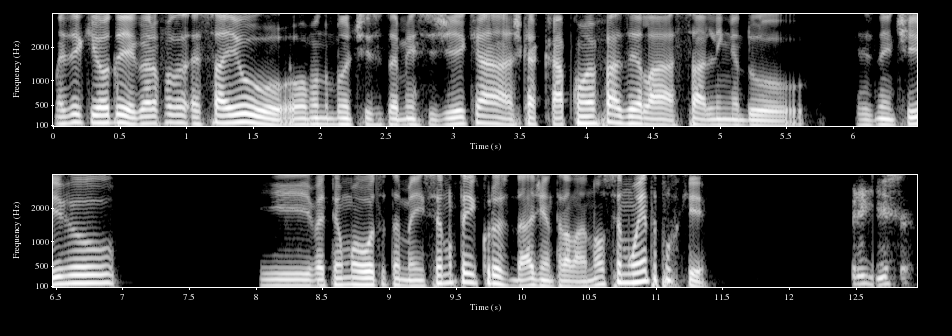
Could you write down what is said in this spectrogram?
Mas aqui, ô Dei, agora falando- é, saiu uma notícia também esses dias que a, acho que a Capcom vai fazer lá a salinha do Resident Evil e vai ter uma outra também. Você não tem curiosidade de entrar lá, não? Você não entra por quê? Preguiça.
